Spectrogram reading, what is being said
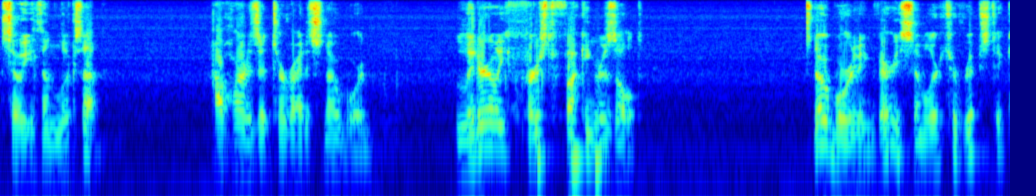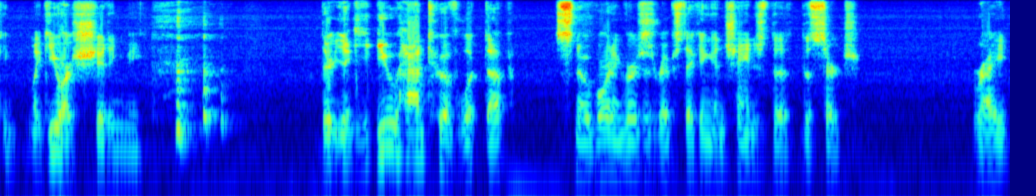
So Ethan looks up. How hard is it to ride a snowboard? Literally, first fucking result. Snowboarding, very similar to ripsticking. Like, you are shitting me. there, like, you had to have looked up snowboarding versus ripsticking and changed the, the search. Right?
